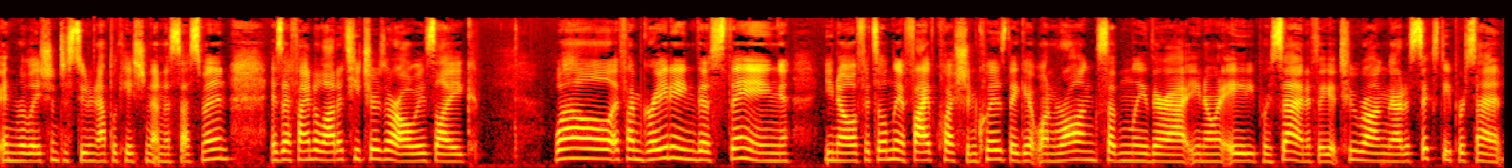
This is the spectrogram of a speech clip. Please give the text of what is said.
in relation to student application and assessment is i find a lot of teachers are always like well if i'm grading this thing you know if it's only a five question quiz they get one wrong suddenly they're at you know an 80% if they get two wrong they're at a 60%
